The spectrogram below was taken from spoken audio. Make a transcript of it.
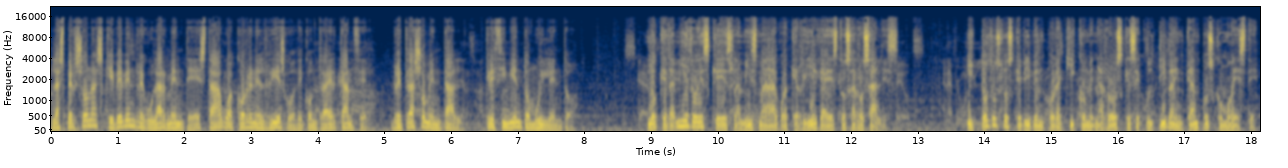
Las personas que beben regularmente esta agua corren el riesgo de contraer cáncer, retraso mental, crecimiento muy lento. Lo que da miedo es que es la misma agua que riega estos arrozales. Y todos los que viven por aquí comen arroz que se cultiva en campos como este.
